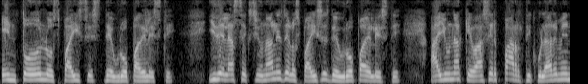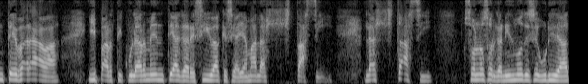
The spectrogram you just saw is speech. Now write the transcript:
en todos los países de Europa del Este y de las seccionales de los países de Europa del Este, hay una que va a ser particularmente brava y particularmente agresiva que se llama la Stasi. La Stasi son los organismos de seguridad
